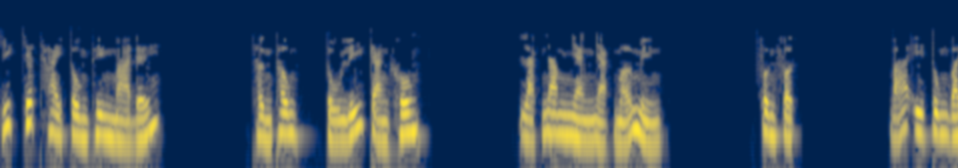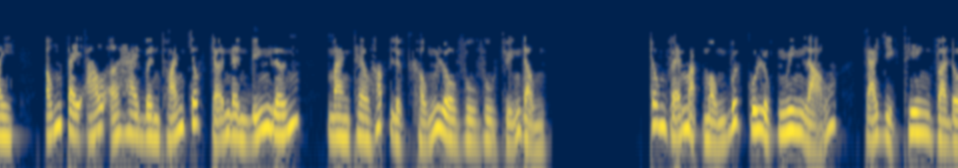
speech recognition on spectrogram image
giết chết hai tôn thiên ma đế thần thông, tụ lý càng khôn. Lạc Nam nhàn nhạt mở miệng. Phân Phật. Bá y tung bay, ống tay áo ở hai bên thoáng chốc trở nên biến lớn, mang theo hấp lực khổng lồ vù vù chuyển động. Trong vẻ mặt mộng bức của lục nguyên lão, cả Diệt Thiên và Đồ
